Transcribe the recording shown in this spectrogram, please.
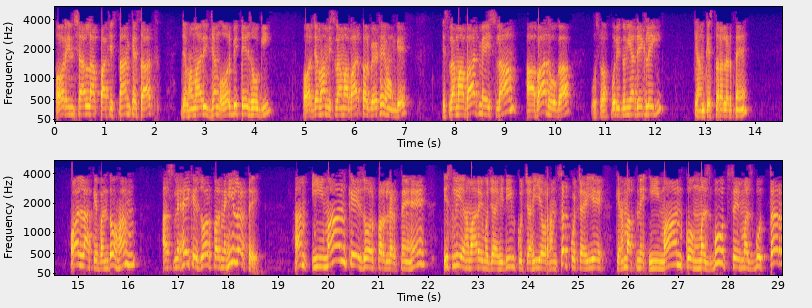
اور انشاءاللہ پاکستان کے ساتھ جب ہماری جنگ اور بھی تیز ہوگی اور جب ہم اسلام آباد پر بیٹھے ہوں گے، اسلام آباد میں اسلام آباد ہوگا، اس وقت پوری دنیا دیکھ لے گی کہ ہم کس طرح لڑتے ہیں۔ اور اللہ کے بندو، ہم اسلحے کے زور پر نہیں لڑتے۔ ہم ایمان کے زور پر لڑتے ہیں، اس لیے ہمارے مجاہدین کو چاہیے اور ہم سب کو چاہیے کہ ہم اپنے ایمان کو مضبوط سے مضبوط تر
